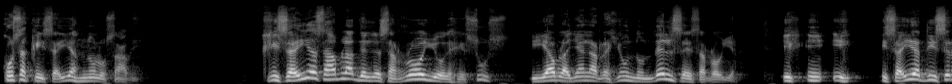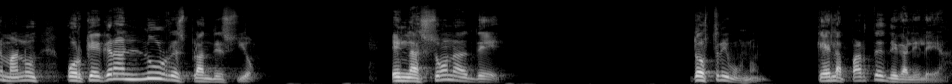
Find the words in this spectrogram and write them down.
cosa que Isaías no lo sabe. Isaías habla del desarrollo de Jesús y habla ya en la región donde él se desarrolla. Y, Isaías dice, hermanos, porque gran luz resplandeció en la zona de dos tribus, ¿no? Que es la parte de Galilea.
